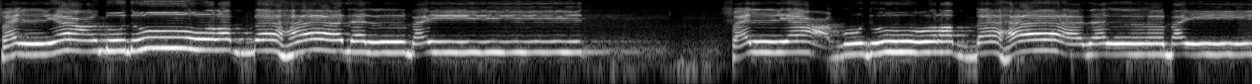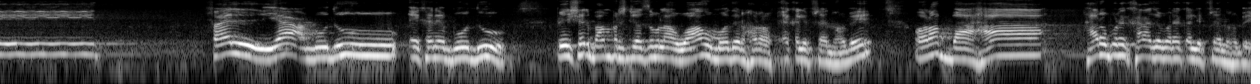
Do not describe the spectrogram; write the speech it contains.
فليعبدوا رب هذا البيت فليعبدوا رب هذا البيت فليعبدوا এখানে বুদু পেশের বাম পাশে জজমলা ওয়াও, মদের হরফ, একালিফ টান হবে। অরব্বা, হা, হার উপরে খারা জবর একালিফ হবে।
